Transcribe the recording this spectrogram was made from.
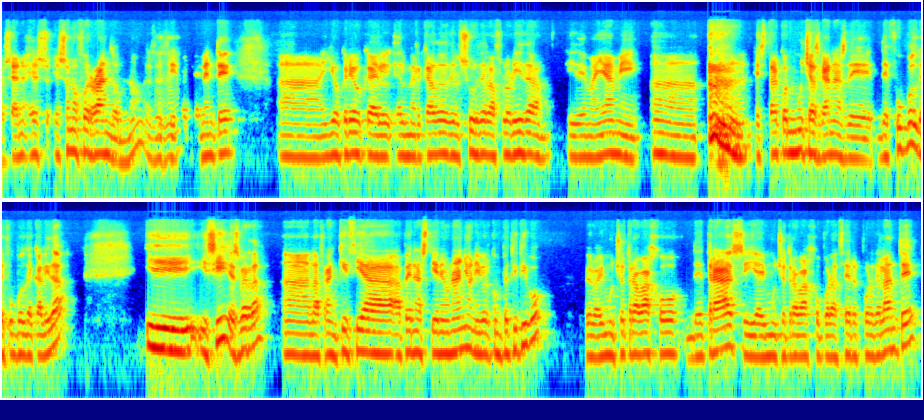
o sea, eso, no fue random, ¿no? Es decir, obviamente yo creo que el, mercado del sur de la Florida y de Miami está con muchas ganas de, fútbol, de fútbol de calidad. Y, y sí, es verdad, la franquicia apenas tiene un año a nivel competitivo, pero hay mucho trabajo detrás y hay mucho trabajo por hacer por delante.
